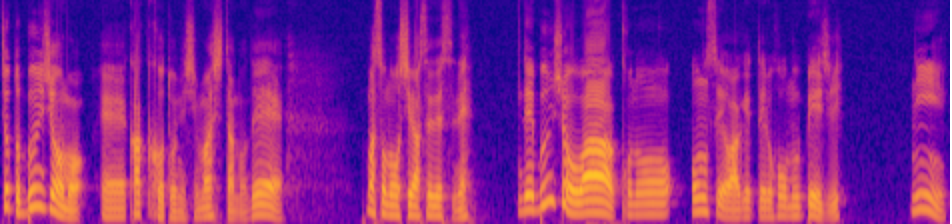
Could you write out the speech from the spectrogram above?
ちょっと文章も、えー、書くことにしましたので、まあ、そのお知らせですね。で、文章は、この音声を上げてるホームページに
